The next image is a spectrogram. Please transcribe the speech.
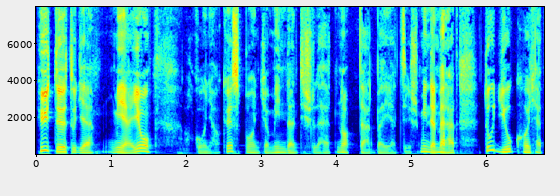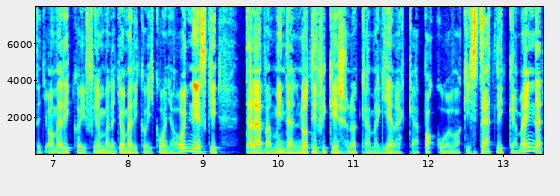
hűtőt, ugye, milyen jó, konyha központja, mindent is lehet, naptárbejegyzés, minden, mert hát tudjuk, hogy hát egy amerikai filmben egy amerikai konyha hogy néz ki, tele van minden notification meg ilyenekkel pakolva, kis cetlikkel, minden.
